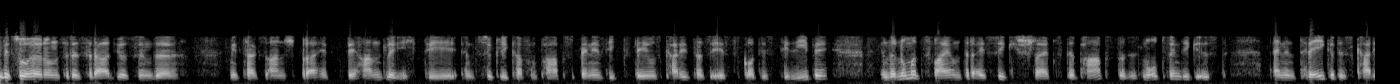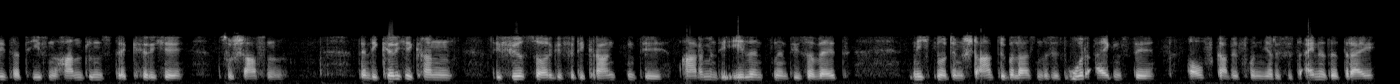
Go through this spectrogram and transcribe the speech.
Liebe Zuhörer unseres Radios, in der Mittagsansprache behandle ich die Enzyklika von Papst Benedikt Deus Caritas est, Gott ist die Liebe. In der Nummer 32 schreibt der Papst, dass es notwendig ist, einen Träger des karitativen Handelns der Kirche zu schaffen. Denn die Kirche kann die Fürsorge für die Kranken, die Armen, die Elenden in dieser Welt nicht nur dem Staat überlassen, das ist ureigenste Aufgabe von ihr. Es ist einer der drei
